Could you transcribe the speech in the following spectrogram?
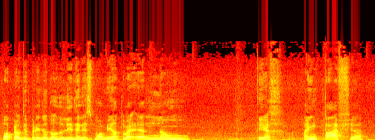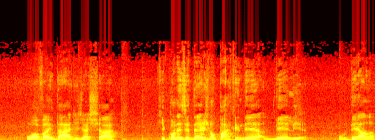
O papel do empreendedor, do líder nesse momento é, é não ter a empáfia ou a vaidade de achar que quando as ideias não partem de, dele ou dela,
